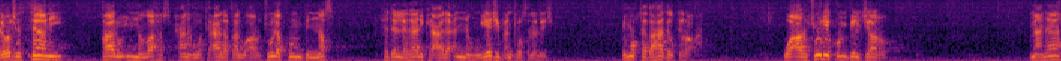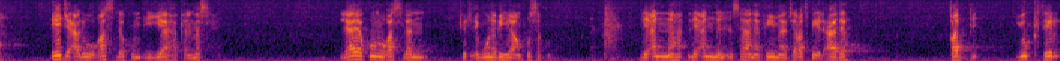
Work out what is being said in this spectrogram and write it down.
الوجه الثاني قالوا إن الله سبحانه وتعالى قال وأرجلكم بالنصب. فدل ذلك على أنه يجب أن توصل الرجل بمقتضى هذه القراءة. وأرجلكم بالجر. معناه اجعلوا غسلكم إياها كالمسح. لا يكون غسلا تتعبون به أنفسكم لأن, لأن الإنسان فيما جرت به العادة قد يكثر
